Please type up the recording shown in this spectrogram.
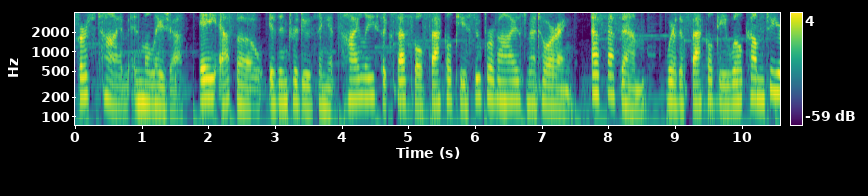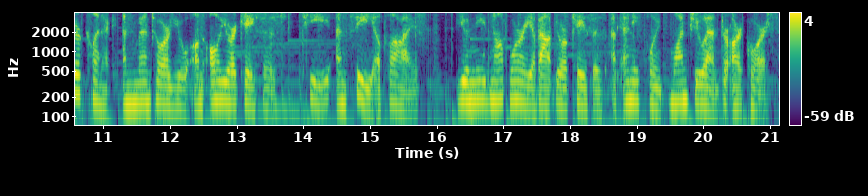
First time in Malaysia, AFO is introducing its highly successful Faculty Supervised Mentoring, FSM, where the faculty will come to your clinic and mentor you on all your cases, T and C applies. You need not worry about your cases at any point once you enter our course.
